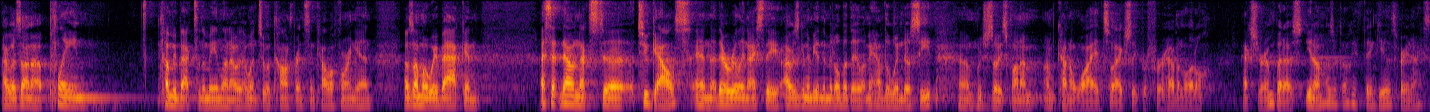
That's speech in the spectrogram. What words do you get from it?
I was on a plane coming back to the mainland. I went to a conference in California, and I was on my way back, and I sat down next to two gals, and they were really nice. They, I was going to be in the middle, but they let me have the window seat, um, which is always fun. I'm, I'm kind of wide, so I actually prefer having a little extra room. But I was, you know, I was like, okay, thank you. That's very nice.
